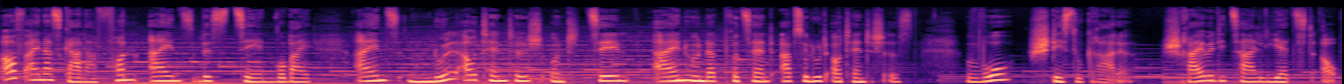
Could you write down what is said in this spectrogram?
auf einer Skala von 1 bis 10, wobei 1 null authentisch und 10 100% absolut authentisch ist. Wo stehst du gerade? Schreibe die Zahl jetzt auf.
